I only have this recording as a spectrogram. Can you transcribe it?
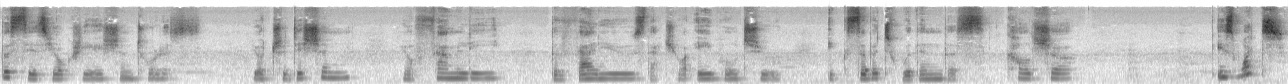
this is your creation, Taurus, your tradition, your family, the values that you are able to exhibit within this culture, is what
